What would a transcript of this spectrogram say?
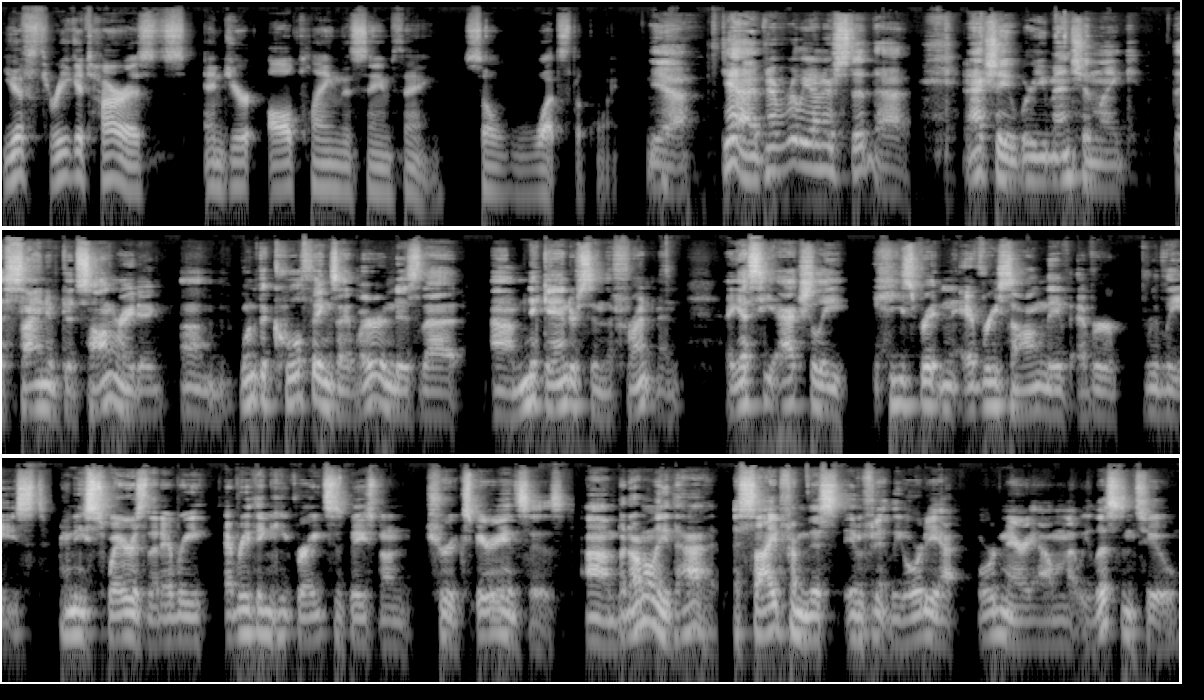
you have three guitarists and you're all playing the same thing. So what's the point? Yeah. Yeah i've never really understood that. And actually where you mentioned like the sign of good songwriting um, one of the cool things i learned is that um, Nick Anderson, the frontman, I guess he actually he's written every song they've ever released and he swears that every everything he writes is based on true experiences. Um, but not only that aside from this infinitely ordinary album that we listened to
